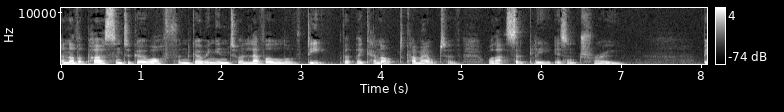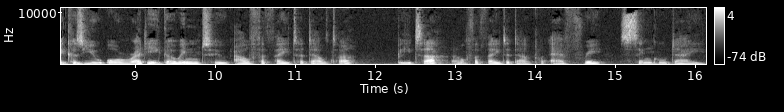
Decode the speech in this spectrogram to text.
another person to go off and going into a level of deep that they cannot come out of, well, that simply isn't true. Because you already go into alpha, theta, delta, beta, alpha, theta, delta every single day.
